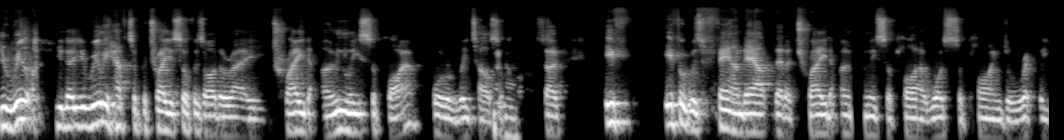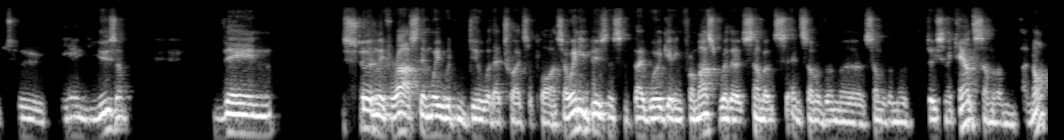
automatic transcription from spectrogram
you really, you know, you really have to portray yourself as either a trade only supplier or a retail mm-hmm. supplier. So, if if it was found out that a trade only supplier was supplying directly to the end user, then certainly for us, then we wouldn't deal with that trade supplier. So any business that they were getting from us, whether some of and some of them are some of them are decent accounts, some of them are not.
